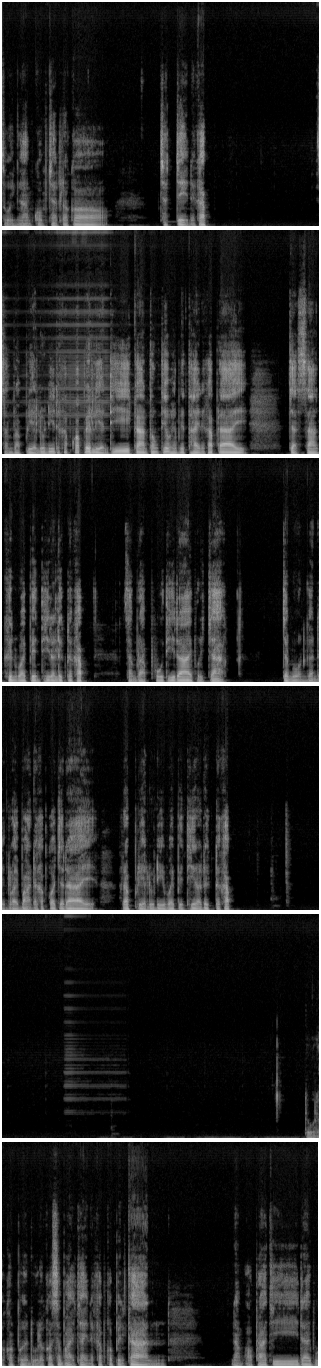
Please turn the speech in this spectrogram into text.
สวยงามคมชัดแล้วก็ชัดเจนนะครับสำหรับเหรียญรุ่นนี้นะครับ ก็เป็นเหรียญที่การท่องเที่ยวแห่งประเทศไทยนะครับ ได้จัดสร้างขึ้นไว้เป็นที่ระลึกนะครับ สำหรับผู้ที่ได้บริจาคจำนวนเงิน 100 บาทนะครับ ก็จะได้รับเหรียญรุ่นนี้ไว้เป็นที่ระลึกนะครับดูแล้วก็เพลินดูแล้วก็สบายใจนะครับ ก็เป็นการนำเอาพระที่ได้บู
